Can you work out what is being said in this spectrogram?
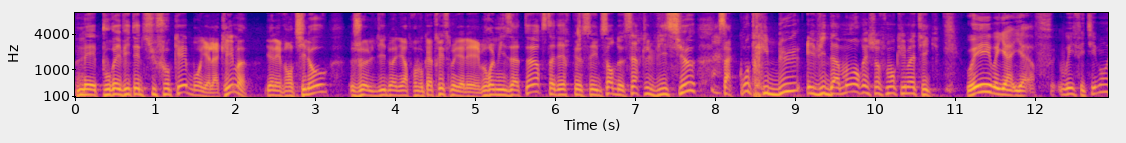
mais pour éviter de suffoquer, bon, il y a la clim, il y a les ventilos, je le dis de manière provocatrice, mais il y a les brumisateurs, c'est-à-dire que c'est une sorte de cercle vicieux. Ça contribue évidemment au réchauffement climatique. Oui, oui, il y a, oui effectivement,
